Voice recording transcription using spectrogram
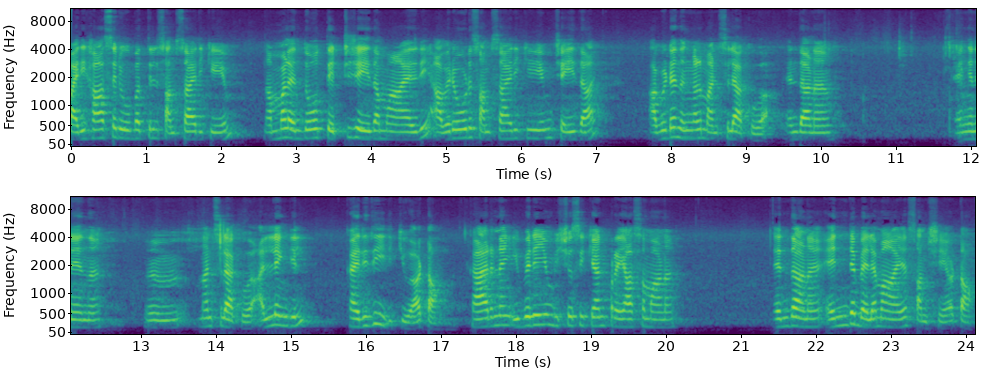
പരിഹാസ രൂപത്തിൽ സംസാരിക്കുകയും നമ്മൾ എന്തോ തെറ്റ് ചെയ്ത മാതിരി അവരോട് സംസാരിക്കുകയും ചെയ്താൽ അവിടെ നിങ്ങൾ മനസ്സിലാക്കുക. എന്താണ്? എങ്ങനെയെന്ന്? മനസ്സിലാക്കുക. അല്ലെങ്കിൽ കരുതിയിരിക്കുക കേട്ടോ. കാരണം ഇവരെയും വിശ്വസിക്കാൻ പ്രയാസമാണ്. എന്താണ്? എന്റെ ബലമായ സംശയം കേട്ടോ.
